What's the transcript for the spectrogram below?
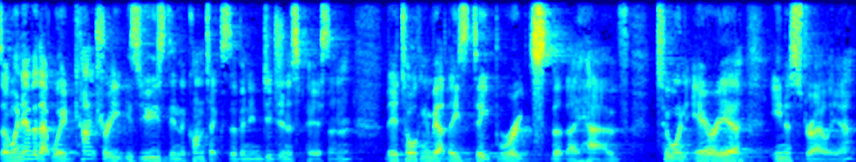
So, whenever that word country is used in the context of an Indigenous person, they're talking about these deep roots that they have to an area in Australia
